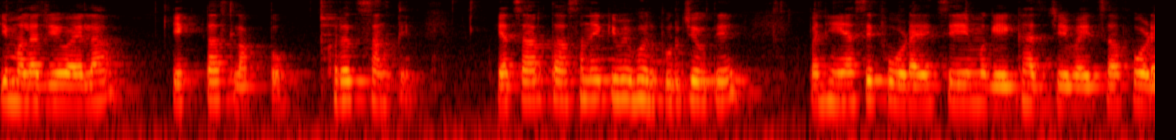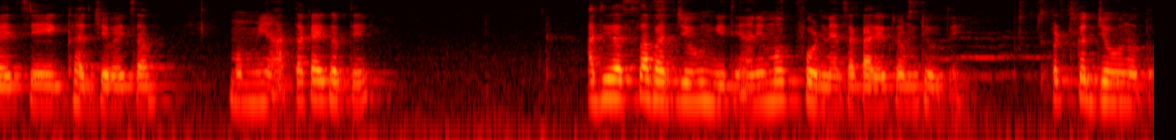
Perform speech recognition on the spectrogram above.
की मला जेवायला एक तास लागतो. खरंच सांगते. याचा अर्थ असा नाही की मी भरपूर जेवते पण हे असे फोडायचे मग एक घास जेवायचा फोडायचे एक घास जेवायचा. मग मी आता काय करते? आधी रस्सा भात जेवून घेते आणि मग फोडण्याचा कार्यक्रम ठेवते. पटकन जेवण होतं.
